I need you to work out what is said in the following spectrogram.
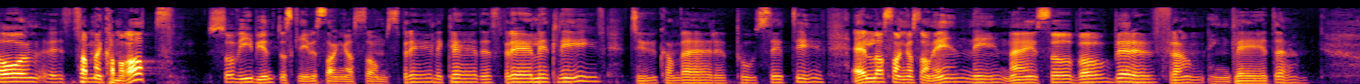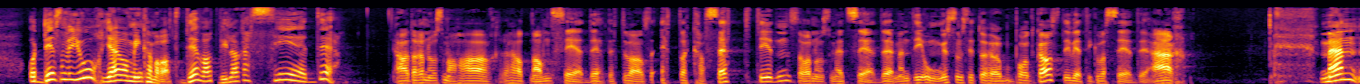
og, eh, sammen med en kamerat. Så vi begynte å skrive sanger som 'Spre litt glede, spre litt liv', 'Du kan være positiv'. Eller sanger som 'Inni meg så bobler det fram en glede'. Og det som vi gjorde, jeg og min kamerat, det var at vi laga CD. Ja, det er noe som har hatt navn CD. Dette var altså etter kassettiden. så var det noe som het CD. Men de unge som sitter og hører på podkast, vet ikke hva CD er. Men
